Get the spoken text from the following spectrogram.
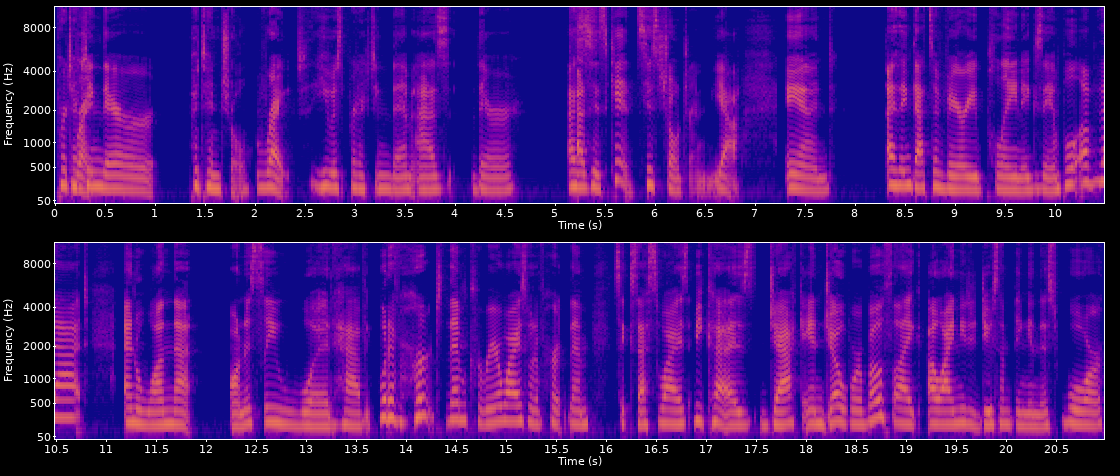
protecting their Potential right he was protecting them as their as, his kids. his children. Yeah. And I think that's a very plain example of that and one that honestly would have would have hurt them career-wise, would have hurt them success-wise because Jack and Joe were both like, "Oh, I need to do something in this war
